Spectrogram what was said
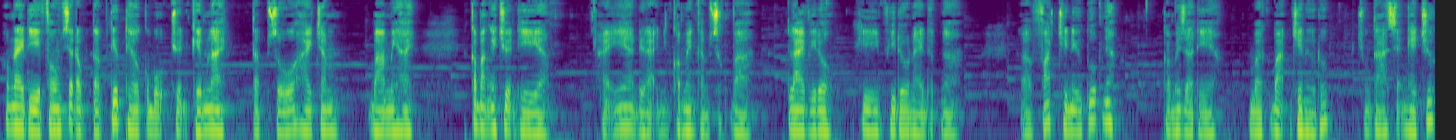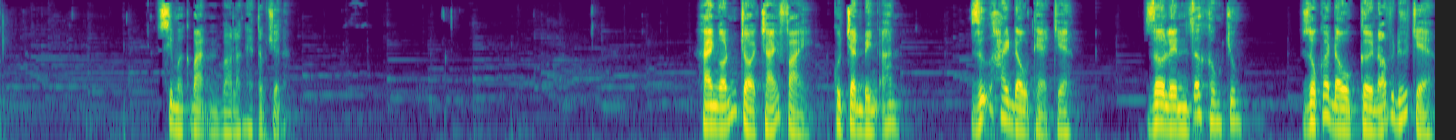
Hôm nay thì Phong sẽ đọc tập tiếp theo của bộ truyện Kiếm Lai Tập số 232 Các bạn nghe chuyện thì uh, hãy để lại những comment cảm xúc và like video Khi video này được uh, uh, phát trên Youtube nhé. Còn bây giờ thì mời các bạn trên group Chúng ta sẽ nghe trước. Xin mời các bạn vào lắng nghe tập truyện Hai ngón trỏ trái phải của Trần Bình An, Giữ hai đầu thẻ tre, Giờ lên giữa không trung Rồi cái đầu cười nói với đứa trẻ,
